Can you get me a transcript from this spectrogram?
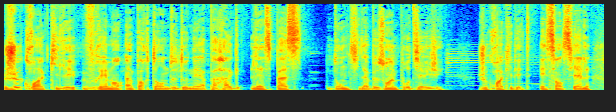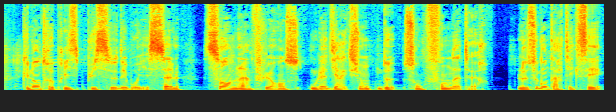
Je crois qu'il est vraiment important de donner à Parag l'espace dont il a besoin pour diriger. Je crois qu'il est essentiel qu'une entreprise puisse se débrouiller seule sans l'influence ou la direction de son fondateur. Le second article, c'est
